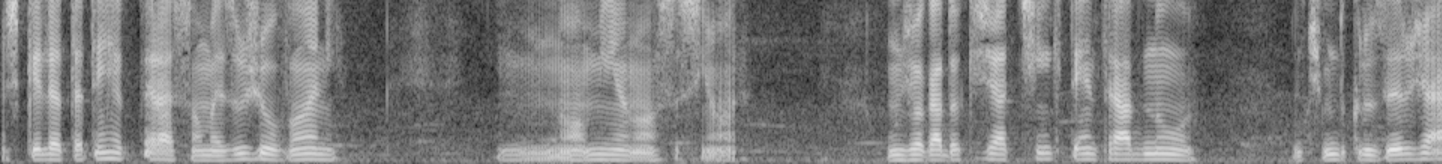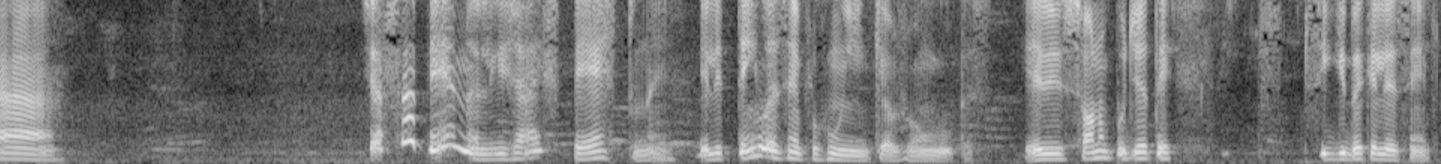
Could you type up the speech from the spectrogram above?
acho que ele até tem recuperação, mas o Giovanni, não, minha Nossa Senhora. Um jogador que já tinha que ter entrado no, no time do Cruzeiro já já sabendo ali, já esperto, né? Ele tem o exemplo ruim que é o João Lucas. Ele só não podia ter seguido aquele exemplo.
